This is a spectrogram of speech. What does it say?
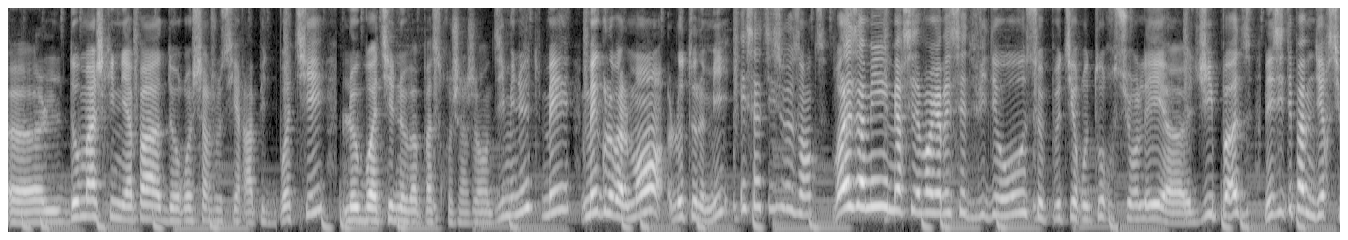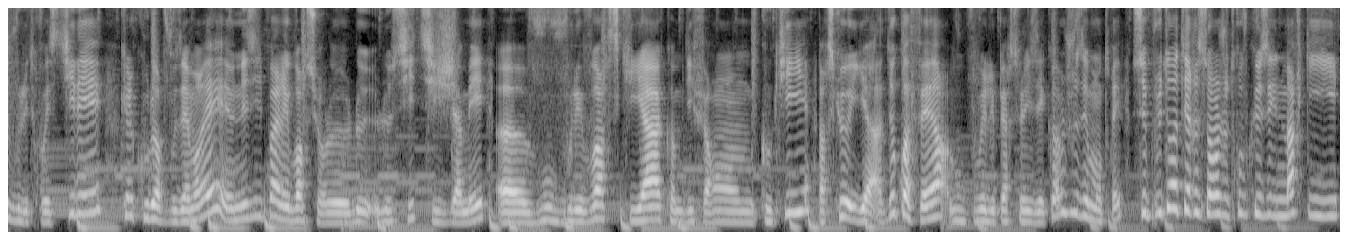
Euh, dommage qu'il n'y a pas de recharge aussi rapide boîtier. Le boîtier ne va pas se recharger en 10 minutes, mais, mais globalement l'autonomie est satisfaisante. Voilà amis, merci d'avoir regardé cette vidéo, ce petit retour sur les euh, G-Pods. N'hésitez pas à me dire si vous les trouvez stylés, quelle couleur vous aimerez. N'hésitez pas à aller voir sur le, site si jamais euh, vous voulez voir ce qu'il y a comme différentes coquilles. Parce qu'il y a de quoi faire, vous pouvez les personnaliser comme je vous ai montré. C'est plutôt intéressant, je trouve que c'est une marque qui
